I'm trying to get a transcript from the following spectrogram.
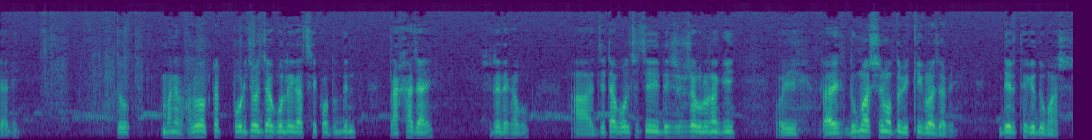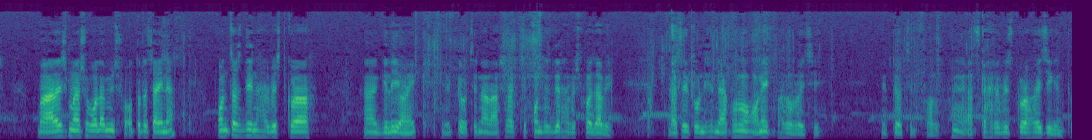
জালি। তো মানে ভালো একটা পরিচর্যা করলে গাছকে কতদিন রাখা যায়, সেটা দেখাবো। আর যেটা বলছে যে এই দেশি শসাগুলো নাকি ওই প্রায় দু মাসের মতো বিক্রি করা যাবে। দেড় থেকে দু মাস বা আড়াইশ মাসও বলে আমি অতটা চাই না। পঞ্চাশ দিন হারভেস্ট করা গেলেই অনেক। দেখতে পাচ্ছেন, আর আশা রাখছি পঞ্চাশ দিন হারভেস্ট করা যাবে। গাছের কন্ডিশন এখনও অনেক ভালো রয়েছে। দেখতে পাচ্ছেন ফল। হ্যাঁ আজকে হারভেস্ট করা হয়েছে কিন্তু।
